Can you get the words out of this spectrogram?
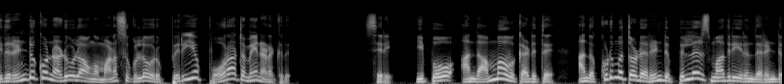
இது ரெண்டுக்கும் நடுவுல அவங்க மனசுக்குள்ள ஒரு பெரிய போராட்டமே நடக்குது. சரி இப்போ அந்த அம்மாவுக்கு அடுத்து அந்த குடும்பத்தோட ரெண்டு பில்லர்ஸ் மாதிரி இருந்த ரெண்டு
